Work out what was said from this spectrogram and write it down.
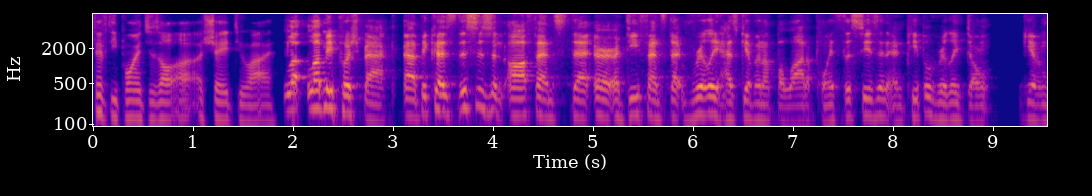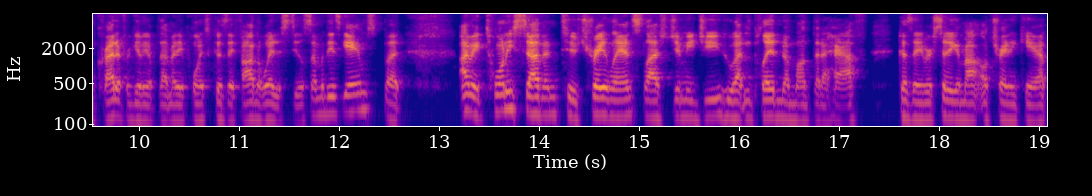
50 points is a, a shade too high. Let, let me push back uh, because this is an offense that, or a defense that really has given up a lot of points this season. And people really don't give them credit for giving up that many points because they found a way to steal some of these games. But I mean, 27 to Trey Lance slash Jimmy G, who hadn't played in a month and a half because they were sitting him out on training camp.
